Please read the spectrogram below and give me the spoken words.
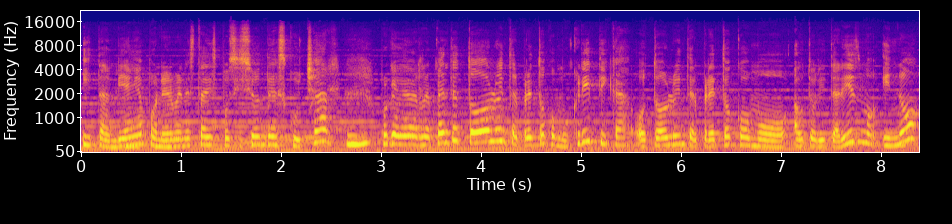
y también en ponerme en esta disposición de escuchar, porque de repente todo lo interpreto como crítica o todo lo interpreto como autoritarismo y no.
